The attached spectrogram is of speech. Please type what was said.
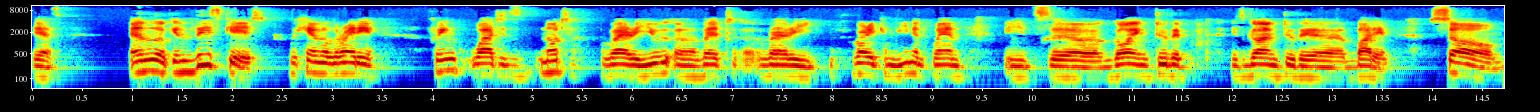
Yes. And look, in this case, we have already think what is not very uh, that uh, very very convenient when it's uh, going to the it's going to the body. So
